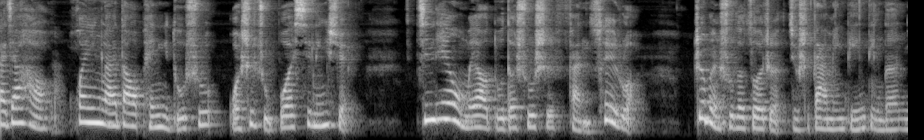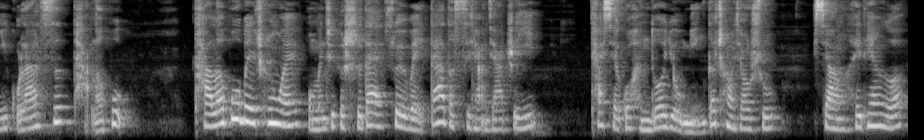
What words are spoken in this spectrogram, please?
大家好，欢迎来到陪你读书，我是主播西林雪。今天我们要读的书是《反脆弱》，这本书的作者就是大名鼎鼎的尼古拉斯·塔勒布。塔勒布被称为我们这个时代最伟大的思想家之一，他写过很多有名的畅销书，像《黑天鹅》《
